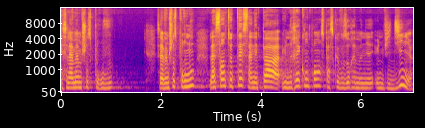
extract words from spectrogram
Et c'est la même chose pour vous. C'est la même chose pour nous. La sainteté, ça n'est pas une récompense parce que vous aurez mené une vie digne.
